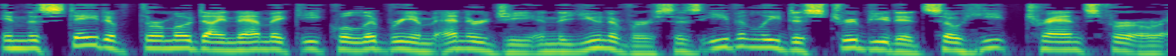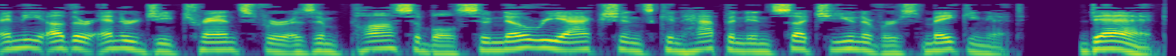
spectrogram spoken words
In the state of thermodynamic equilibrium energy in the universe is evenly distributed so heat transfer or any other energy transfer is impossible so no reactions can happen in such universe making it dead.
